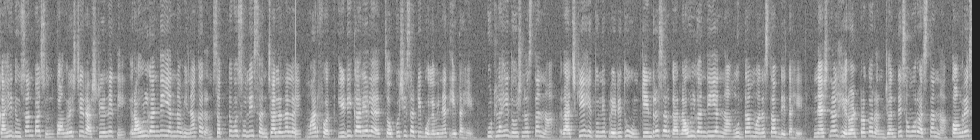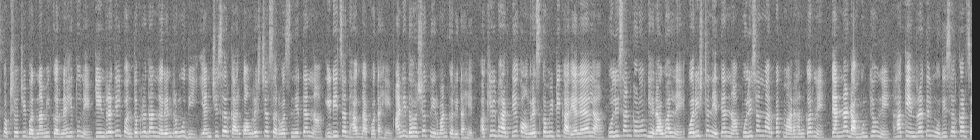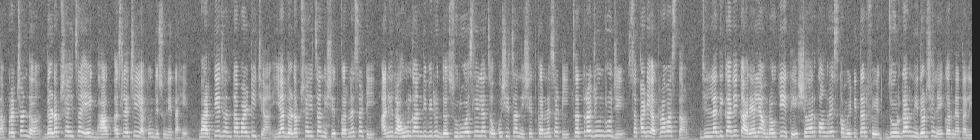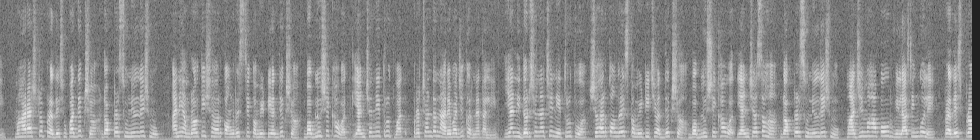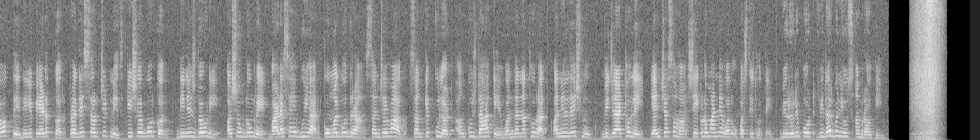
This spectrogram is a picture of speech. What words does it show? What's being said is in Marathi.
काही दिवसांपासून काँग्रेसचे राष्ट्रीय नेते राहुल गांधी यांना विनाकारण सक्तवसुली संचालनालय मार्फत ईडी कार्यालयात चौकशीसाठी बोलविण्यात येत आहे. कुठलाही दोष नसताना राजकीय हेतूने प्रेरित होऊन केंद्र सरकार राहुल गांधी यांना मुद्दाम मनस्ताप देत आहे. नॅशनल हेरॉल्ड प्रकरण जनतेसमोर असताना काँग्रेस पक्षाची बदनामी करण्या हेतूने केंद्रातील पंतप्रधान नरेंद्र मोदी यांची सरकार काँग्रेसच्या सर्वच नेत्यांना ईडीचा धाक दाखवत आहे आणि दहशत निर्माण करीत आहेत. अखिल भारतीय काँग्रेस कमिटी कार्यालयाला पोलिसांकडून घेराव घालणे वरिष्ठ नेत्यांना पोलिसांमार्फत मारहाण करणे त्यांना डांबून ठेवणे हा केंद्रातील मोदी सरकारचा प्रचंड दडपशाहीचा एक भाग असल्याचे यातून दिसून येत आहे. भारतीय जनता पार्टीच्या या दडपशाहीचा निषेध करण्यासाठी आणि राहुल गांधी विरुद्ध सुरू असलेल्या चौकशीचा निषेध करण्यासाठी सतरा जून रोजी सकाळी अकरा वाजता जिल्हाधिकारी कार्यालय अमरावती येथे शहर काँग्रेस कमिटीतर्फे जोरदार निदर्शने करण्यात आली. महाराष्ट्र प्रदेश उपाध्यक्ष डॉक्टर सुनील देशमुख आणि अमरावती शहर काँग्रेसचे कमिटी अध्यक्ष बबलू शेखावत यांच्या नेतृत्वात प्रचंड नारेबाजी करण्यात आली. या निदर्शनाचे नेतृत्व शहर काँग्रेस कमिटीचे अध्यक्ष बबलू शेखावत यांच्यासह डॉक्टर सुनील देशमुख माजी महापौर विलास इंगोले प्रदेश प्रवक्ते दिलीप येडतकर प्रदेश सरचिटणीस किशोर बोरकर दिनेश गवडी अशोक डोंगरे बाळासाहेब भुयार कोमल बोधरा संजय वाघ संकेत कुलट अंकुश डहाके वंदना थोरात अनिल देशमुख विजय आठवले यांच्यासह शेकडो मान्यवर उपस्थित होते. Bureau report Vidarbha news Amravati.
